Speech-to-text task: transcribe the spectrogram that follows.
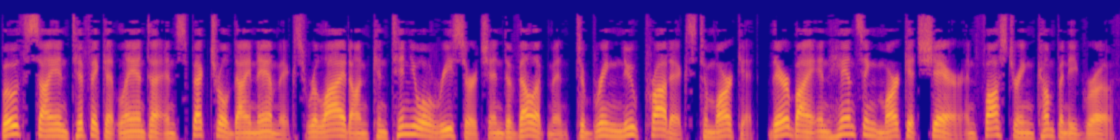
Both Scientific Atlanta and Spectral Dynamics relied on continual research and development to bring new products to market, thereby enhancing market share and fostering company growth.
